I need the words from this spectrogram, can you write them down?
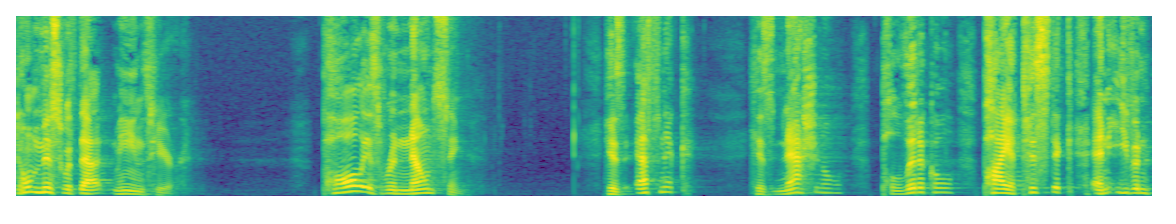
don't miss what that means here. Paul is renouncing his ethnic, his national, political, pietistic, and even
